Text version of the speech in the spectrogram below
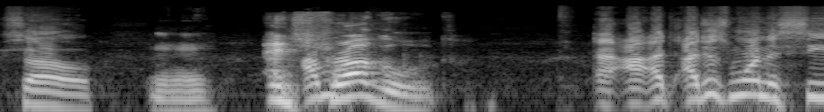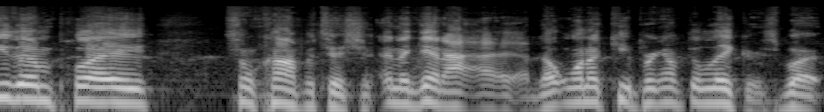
So hmm and I'm- struggled. I, I I just want to see them play some competition. And again, I, I don't want to keep bringing up the Lakers, but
